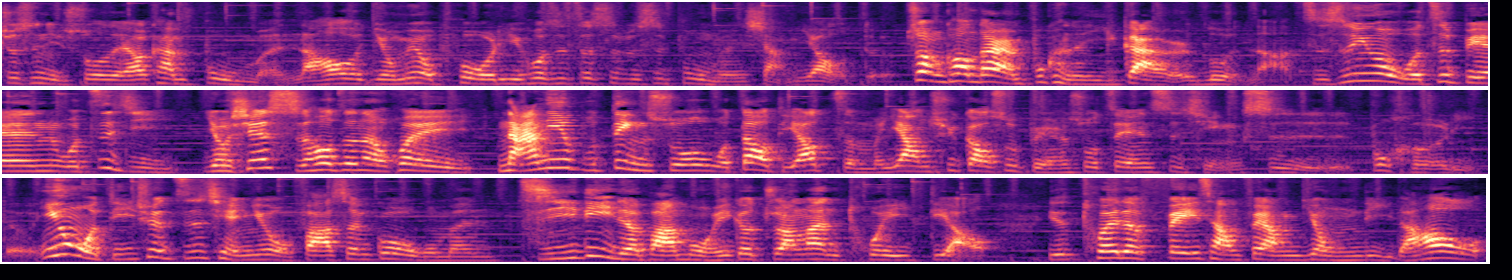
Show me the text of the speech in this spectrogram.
就是你说的要看部门，然后有没有魄力，或是这是不是部门想要的状况，当然不可能一概而论啊。只是因为我这边我自己有些时候真的会拿捏不定，说我到底要怎么样去告诉别人说这件事情是不合理的。因为我的确之前也有发生过，我们极力的把某一个专案推掉。也推的非常非常用力，然后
